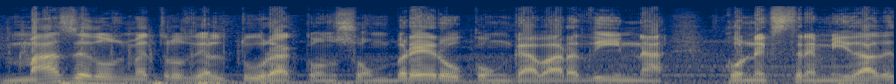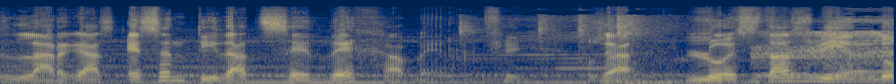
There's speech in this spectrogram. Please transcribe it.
más de dos metros de altura, con sombrero, con gabardina, con extremidades largas, esa entidad se deja ver. O sea, lo estás viendo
